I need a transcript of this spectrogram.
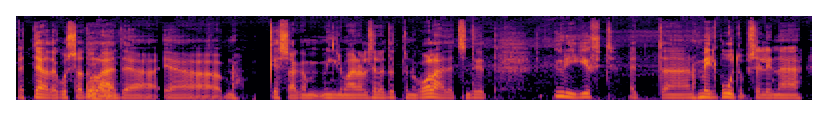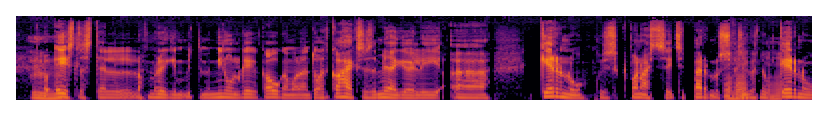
et teada, kust sa tuled mm -hmm. ja, ja noh, kes sa ka mingil määral selle tõttu nagu oled, et see on tegelikult ülikihvt, et äh, noh, meil puudub selline Mhm. no, eestlastel, noh, muidugi ütleme, minul kõige kaugem olen tuhat kaheksasada midagi oli äh, Kernu, kui siis vanasti sõitsid Pärnusse Mhm, -huh, siis nagu mhm. Kernu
